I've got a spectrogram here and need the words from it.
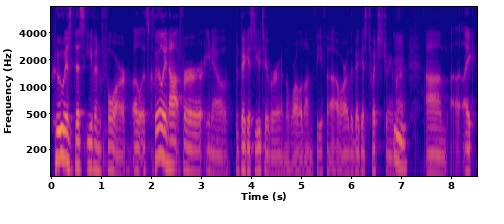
Who is this even for? Well, it's clearly not for you know the biggest YouTuber in the world on FIFA or the biggest Twitch streamer. Um, like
